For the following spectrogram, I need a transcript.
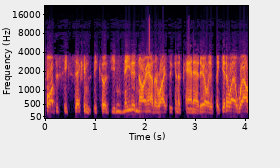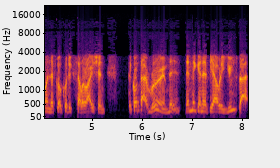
five to six seconds because you need to know how the race is going to pan out early. If they get away well and they've got good acceleration, they've got that room, then they're going to be able to use that.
